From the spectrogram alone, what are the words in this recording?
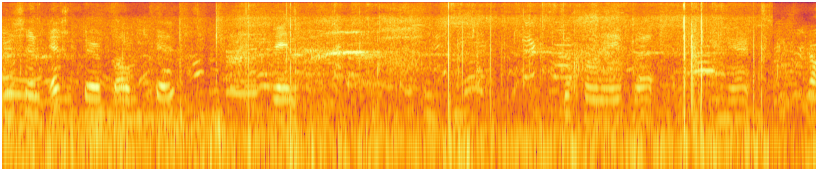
Die zijn echt pumpkin. Nee. Toch gewoon even. Ja.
